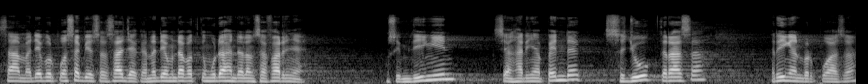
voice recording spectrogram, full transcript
sama dia berpuasa biasa saja karena dia mendapat kemudahan dalam safarnya. Musim dingin, siang harinya pendek, sejuk terasa, ringan berpuasa,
